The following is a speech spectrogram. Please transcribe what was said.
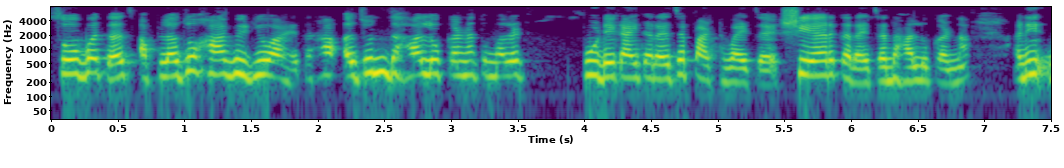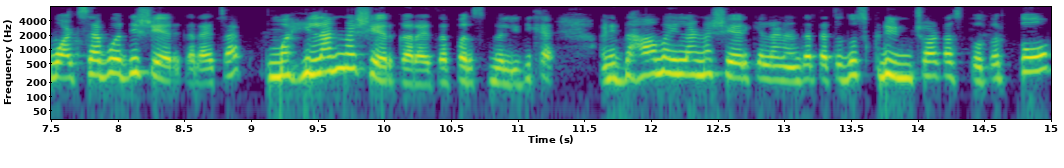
सोबतच आपला जो हा व्हिडिओ आहे तर हा अजून दहा लोकांना तुम्हाला पुढे काय करायचं? पाठवायचं आहे शेअर करायचं दहा लोकांना. आणि व्हॉट्सअपवरती शेअर करायचा. महिलांना शेअर करायचा पर्सनली ठीक आहे? आणि दहा महिलांना शेअर केल्यानंतर त्याचा जो स्क्रीनशॉट असतो तर तो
